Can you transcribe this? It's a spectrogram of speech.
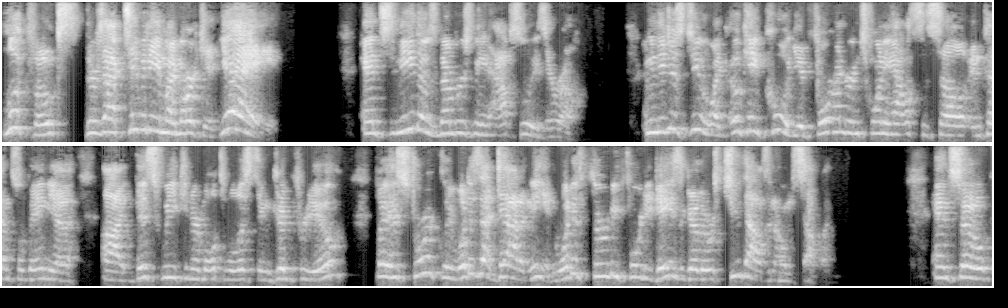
look, folks, there's activity in my market. Yay! And to me, those numbers mean absolutely zero. I mean, they just do. Like, okay, cool. You had 420 houses sell in Pennsylvania uh, this week in your multiple listing. Good for you. But historically, what does that data mean? What if 30, 40 days ago there was 2,000 homes selling? And so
